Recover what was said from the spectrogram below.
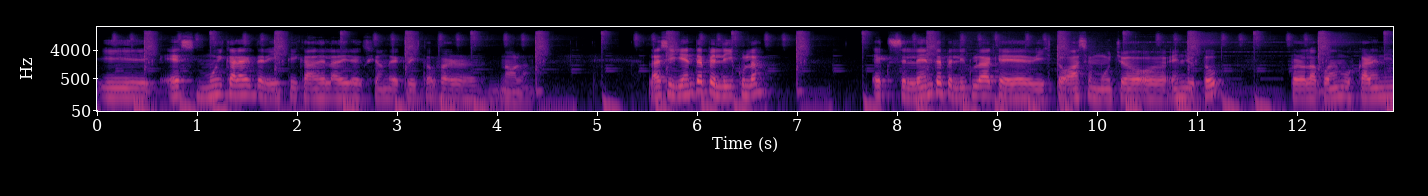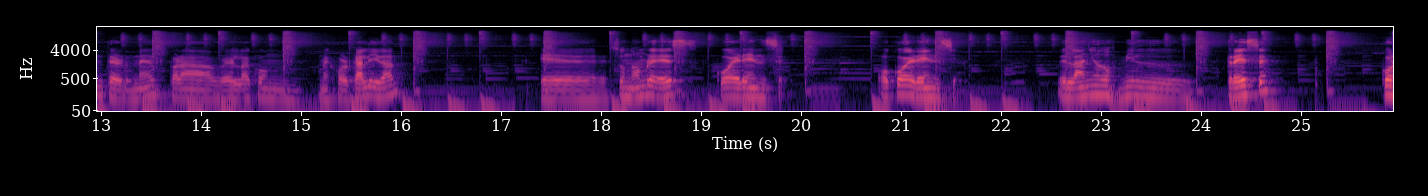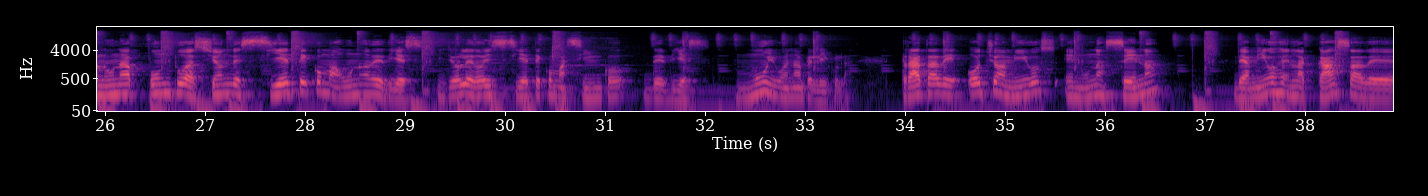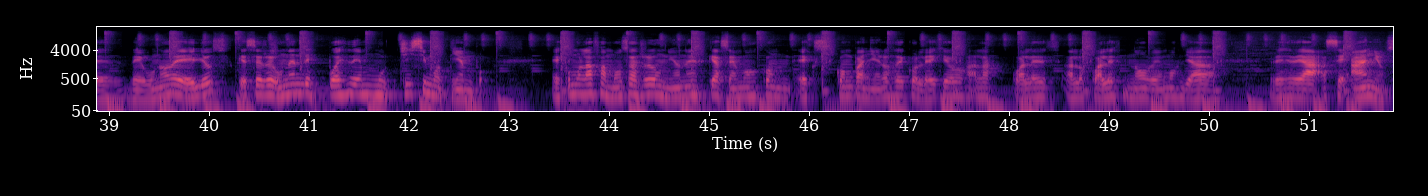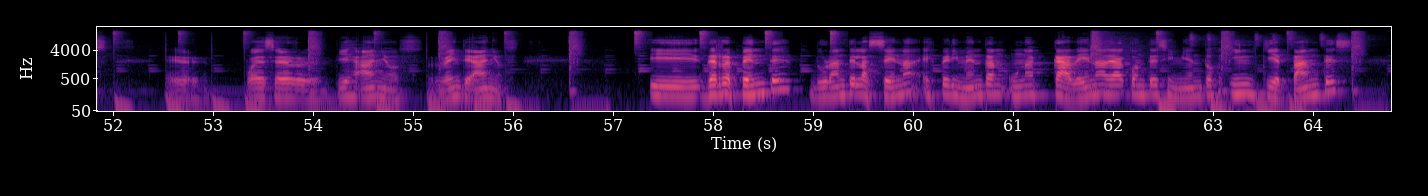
y es muy característica de la dirección de Christopher Nolan. La siguiente película excelente película que he visto hace mucho en YouTube, pero la pueden buscar en internet para verla con mejor calidad. Eh, su nombre es Coherence o Coherencia del año 2013 con una puntuación de 7,1 de 10 y yo le doy 7,5 de 10. Muy buena película. Trata de 8 amigos en una cena de amigos en la casa de, uno de ellos que se reúnen después de muchísimo tiempo. Es como las famosas reuniones que hacemos con ex compañeros de colegio a, las cuales, a los cuales no vemos ya desde hace años. Eh, puede ser 10 años, 20 años. Y de repente, durante la cena, experimentan una cadena de acontecimientos inquietantes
